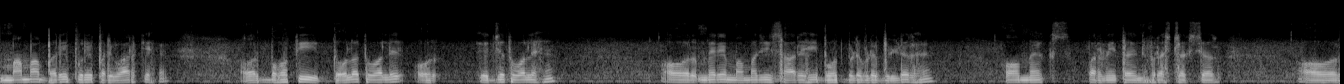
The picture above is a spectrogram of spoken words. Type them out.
मामा बड़े पूरे परिवार के हैं और बहुत ही दौलत वाले और इज़्ज़त वाले हैं। और मेरे मामा जी सारे ही बहुत बड़े बड़े बिल्डर हैं। ओमैक्स परिणीता इंफ्रास्ट्रक्चर और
